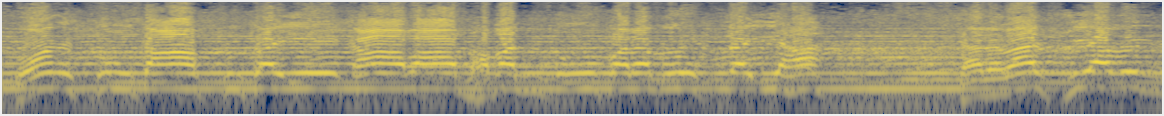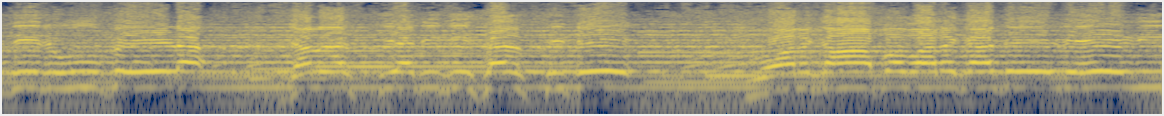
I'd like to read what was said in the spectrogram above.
त्वंस्तुता स्तुतये का वा भवन्तु परमोक्तयः सर्वस्य बुद्धिरूपेण जनस्य निधि संस्थिते स्वर्गापवर्गदे देवी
